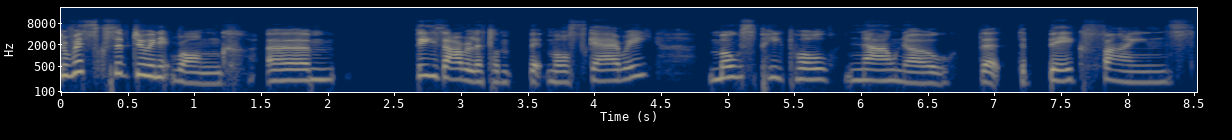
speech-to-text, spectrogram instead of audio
The risks of doing it wrong. Um, these are a little bit more scary. Most people now know that the big fines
